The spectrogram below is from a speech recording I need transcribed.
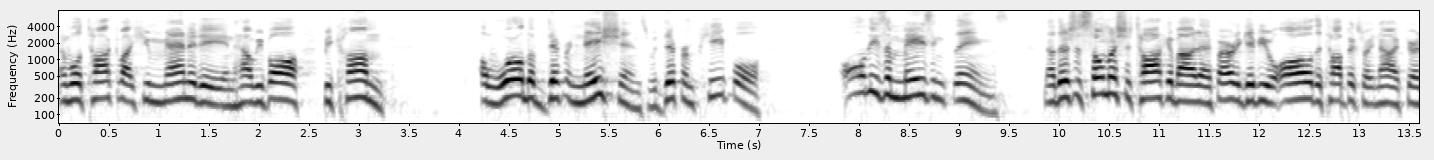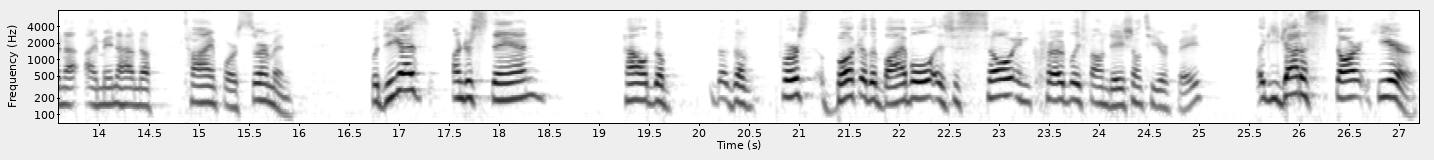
And we'll talk about humanity and how we've all become a world of different nations with different people. All these amazing things. Now, there's just so much to talk about. If I were to give you all the topics right now, I fear not, I may not have enough time for a sermon. But do you guys understand how the, the, the first book of the Bible is just so incredibly foundational to your faith. Like, you got to start here.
